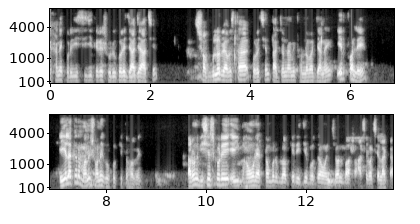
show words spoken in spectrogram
এখানে করে ইসিজি থেকে শুরু করে যা যা আছে, সবগুলো ব্যবস্থা করেছেন। তার জন্য আমি ধন্যবাদ জানাই। এর ফলে এই এলাকার মানুষ অনেক উপকৃত হবেন। কারণ বিশেষ করে এই ভাঙড় এক নম্বর ব্লকের এই যে বোদরা অঞ্চল বা আশেপাশে এলাকা।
